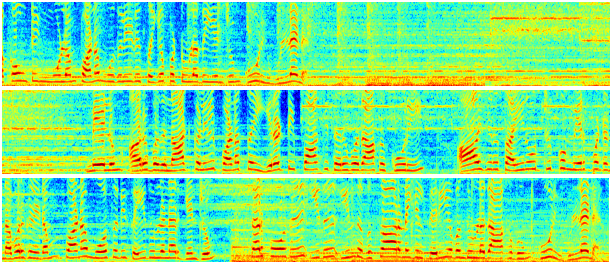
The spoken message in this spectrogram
அக்கவுண்டிங் மூலம் பணம் முதலீடு செய்யப்பட்டுள்ளது என்றும் கூறியுள்ளனர். மேலும் அறுபது நாட்களில் பணத்தை இரட்டிப்பாக்கி தருவதாக கூறி ஆயிரத்து ஐநூற்றுக்கும் மேற்பட்ட நபர்களிடம் பண மோசடி செய்துள்ளனர் என்றும் தற்போது இது இந்த விசாரணையில் தெரிய வந்துள்ளதாகவும் கூறியுள்ளனர்.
